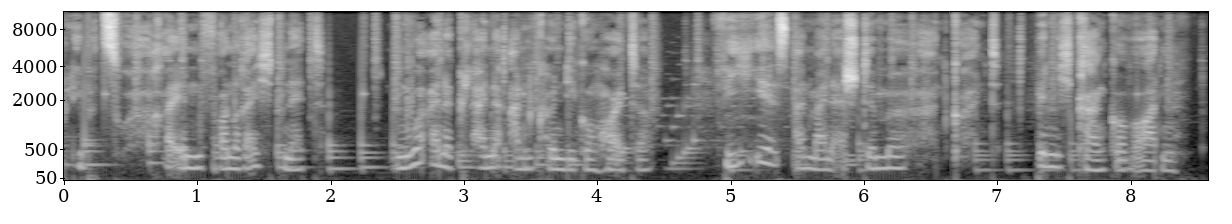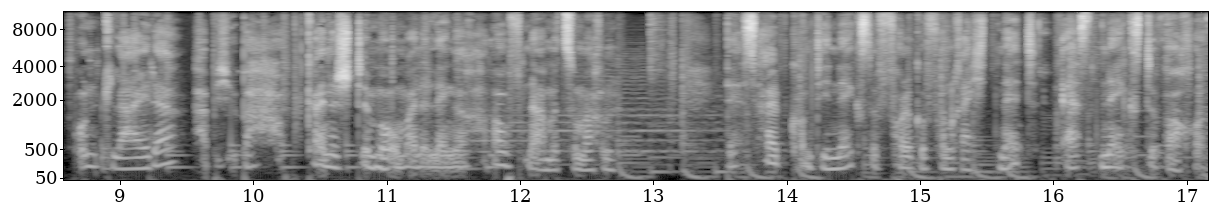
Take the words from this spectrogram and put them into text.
liebe ZuhörerInnen von Recht Nett. Nur eine kleine Ankündigung heute. Wie ihr es an meiner Stimme hören könnt, bin ich krank geworden. Und leider habe ich überhaupt keine Stimme, um eine längere Aufnahme zu machen. Deshalb kommt die nächste Folge von Recht Nett erst nächste Woche,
